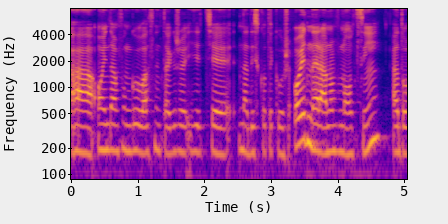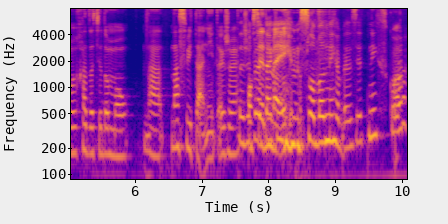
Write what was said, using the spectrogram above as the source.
A oni tam fungujú vlastne tak, že idete na diskotéku už o jedné ráno v noci a dochádzate domov na, na svítaní, takže, takže o 7. slobodných a bezdetných skôr.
